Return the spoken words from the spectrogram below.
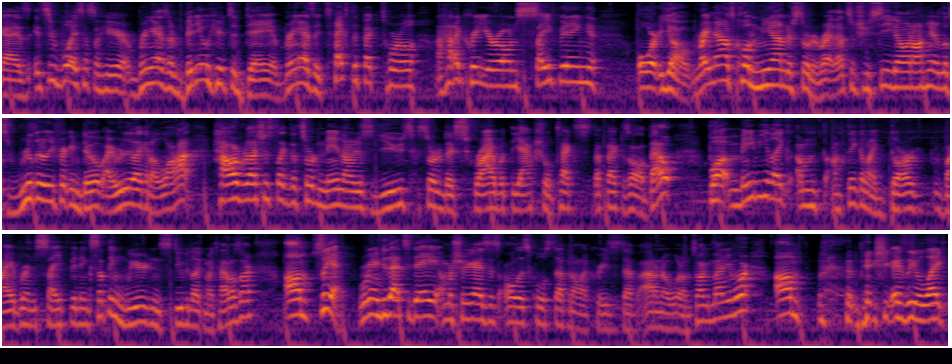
guys? It's your boy Seso here, bringing you guys a video here today, bringing you guys a text effect tutorial on how to create your own siphoning or, yo, right now it's called Neon Distorted, right? That's what you see going on here. It looks really, really freaking dope. I really like it a lot. However, that's just like the sort of name that I just use to sort of describe what the actual text effect is all about. But maybe like, I'm, I'm thinking like dark, vibrant siphoning, something weird and stupid like my titles are. Um, so yeah, we're gonna do that today. I'm gonna show you guys this, all this cool stuff and all that crazy stuff. I don't know what I'm talking about anymore. Um, make sure you guys leave a like.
